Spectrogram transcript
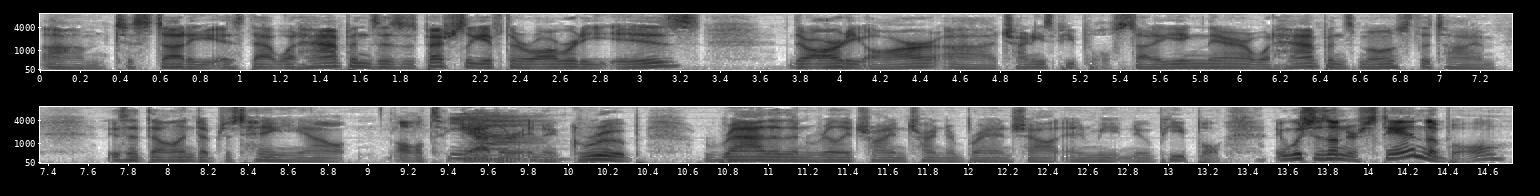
um, to study is that what happens is, especially if there already is there already are uh, Chinese people studying there. What happens most of the time is that they'll end up just hanging out all together yeah. in a group rather than really trying trying to branch out and meet new people, and which is understandable.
